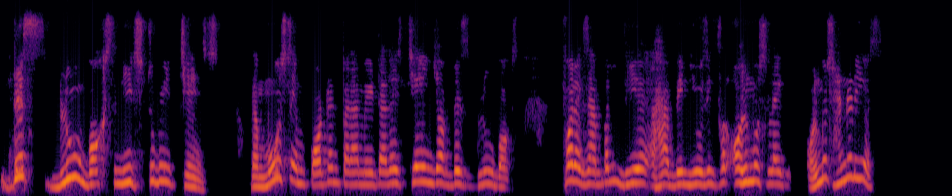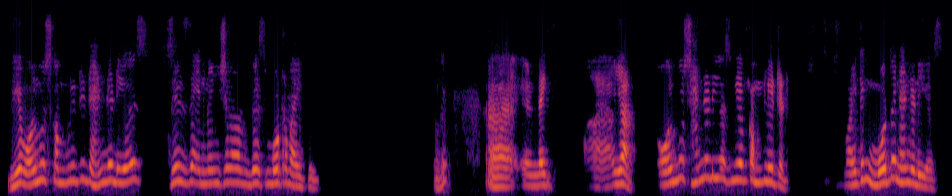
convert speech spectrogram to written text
this blue box needs to be changed the most important parameter is change of this blue box for example we have been using for almost like almost 100 years we have almost completed 100 years since the invention of this motor vehicle. Okay, uh, like uh, yeah, almost 100 years we have completed. I think more than 100 years.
